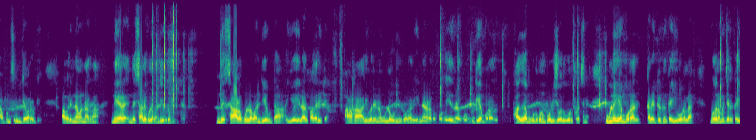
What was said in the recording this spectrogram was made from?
அப்படின்னு சொல்லிக்கிட்டே வரவிட்டி அவர் என்ன பண்ணார்னா நேர இந்த சாலைக்குள்ள வண்டியை விட முடிட்டார் இந்த சாலைக்குள்ள வண்டியை விட்டா ஐயோ எல்லாரும் பதறிட்டான் ஆஹா அதிபர் என்ன உள்ள ஒடுங்கி போறாரு. என்ன நடக்க போகுது? எது நடக்கும் உங்ககிட்ட ஏன் போறாரு? பாதுகாப்பு கொடுக்கணும் போலீஸ் அது ஒரு பிரச்சனை. உள்ளே ஏன் போறாரு? கலெக்டருக்கும் கை ஓடல முதலமைச்சர் கை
